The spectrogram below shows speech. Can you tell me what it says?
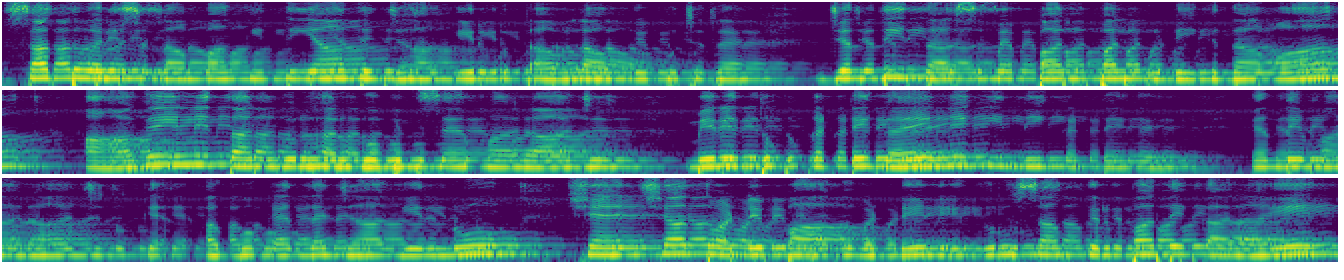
ਸੱਤ ਵਾਰੀ ਸਲਾਮਾਂ ਕੀਤੀਆਂ ਤੇ ਜਹਾਂਗੀਰ ਉਤਾਵਲਾ ਹੋ ਕੇ ਪੁੱਛਦਾ ਹੈ, ਜਲਦੀ ਦੱਸ, ਮੈਂ ਪਲ ਪਲ ਉਡੀਕਦਾ ਵਾਂ। ਆ ਗਏ ਨੇ ਧੰਨ ਗੁਰੂ ਹਰਗੋਬਿੰਦ ਸਾਹਿਬ ਮਹਾਰਾਜ। ਮੇਰੇ ਦੁੱਖ ਕੱਟੇ ਗਏ ਨੇ ਕਿ ਨਹੀਂ ਕੱਟੇ ਗਏ? ਕਹਿੰਦੇ, ਮਹਾਰਾਜ ਨੂੰ ਅੱਗੋਂ ਕਹਿੰਦਾ ਜਹਾਂਗੀਰ ਨੂੰ ਸ਼ਹਿਨशाह ਤੁਹਾਡੇ ਭਾਗ ਵੱਡੇ ਨੇ, ਗੁਰੂ ਸਾਹਿਬ ਕਿਰਪਾ ਤੇ ਕਰ ਆਏ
